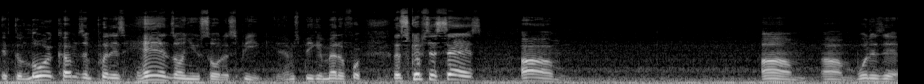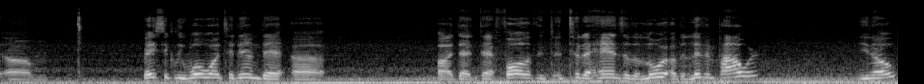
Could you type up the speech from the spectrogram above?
if the Lord comes and put his hands on you, so to speak, I'm speaking metaphor. The scripture says, um, um, um, what is it? Um, basically, woe unto them that uh, uh that that falleth into the hands of the Lord of the living power. You know,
